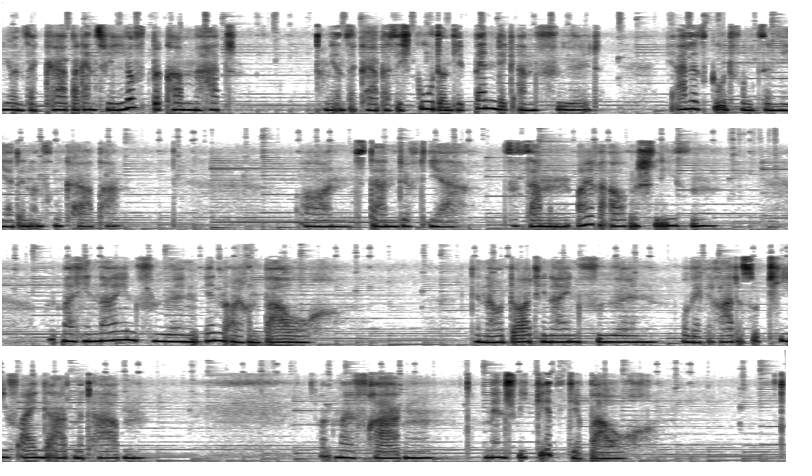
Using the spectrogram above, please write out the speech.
wie unser Körper ganz viel Luft bekommen hat wie unser Körper sich gut und lebendig anfühlt, wie alles gut funktioniert in unserem Körper. Und dann dürft ihr zusammen eure Augen schließen und mal hineinfühlen in euren Bauch. Genau dort hineinfühlen, wo wir gerade so tief eingeatmet haben. Und mal fragen, Mensch, wie geht's dir Bauch?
